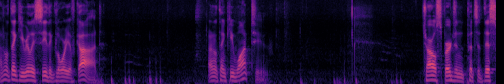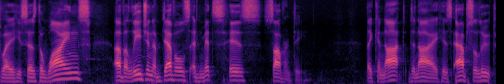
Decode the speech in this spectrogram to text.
I don't think you really see the glory of God. I don't think you want to. Charles Spurgeon puts it this way he says, The whines of a legion of devils admits his sovereignty. They cannot deny his absolute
